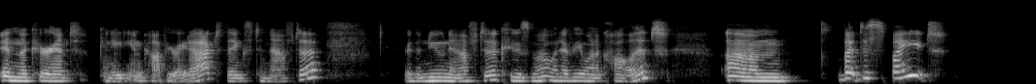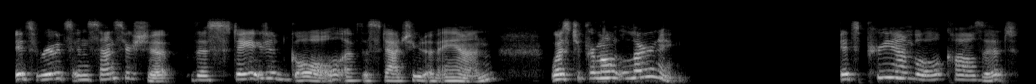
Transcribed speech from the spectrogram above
in the current Canadian Copyright Act, thanks to NAFTA, or the new NAFTA, CUSMA, whatever you want to call it. Um, but despite its roots in censorship, the stated goal of the Statute of Anne was to promote learning. Its preamble calls it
